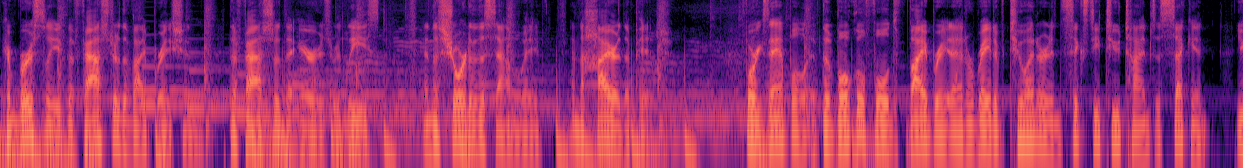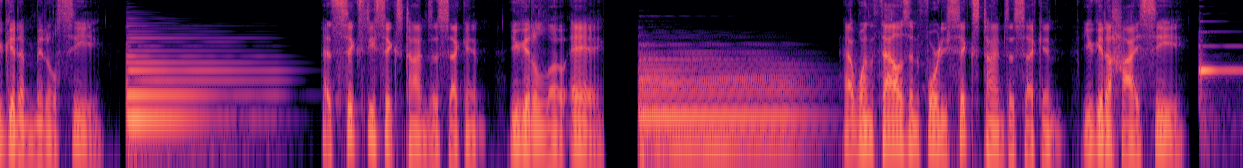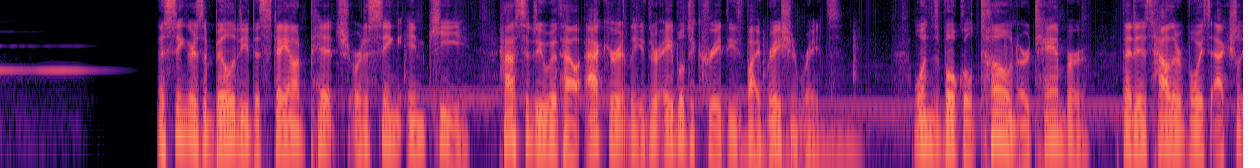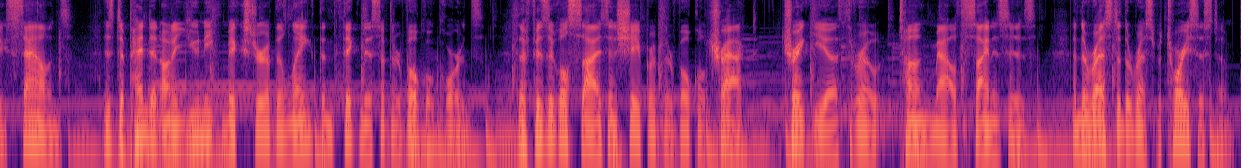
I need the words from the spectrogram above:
Conversely, the faster the vibration, the faster the air is released, and the shorter the sound wave, and the higher the pitch. For example, if the vocal folds vibrate at a rate of 262 times a second, you get a middle C. At 66 times a second, you get a low A. At 1046 times a second, you get a high C. A singer's ability to stay on pitch or to sing in key has to do with how accurately they're able to create these vibration rates. One's vocal tone or timbre, that is, how their voice actually sounds, is dependent on a unique mixture of the length and thickness of their vocal cords, the physical size and shape of their vocal tract, trachea, throat, tongue, mouth, sinuses, and the rest of the respiratory system.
